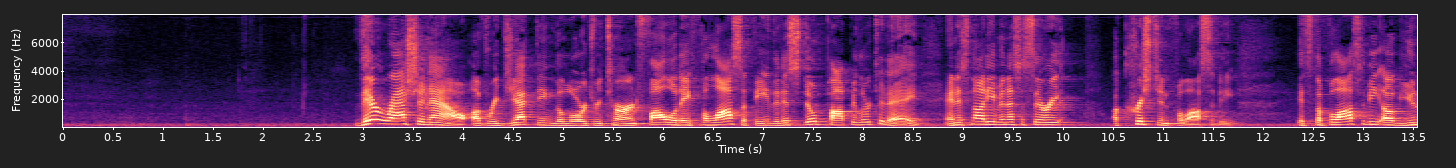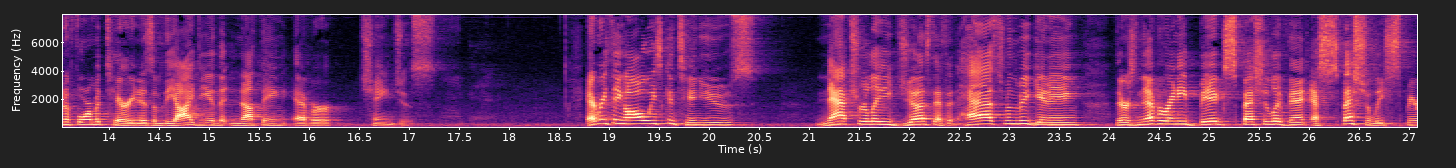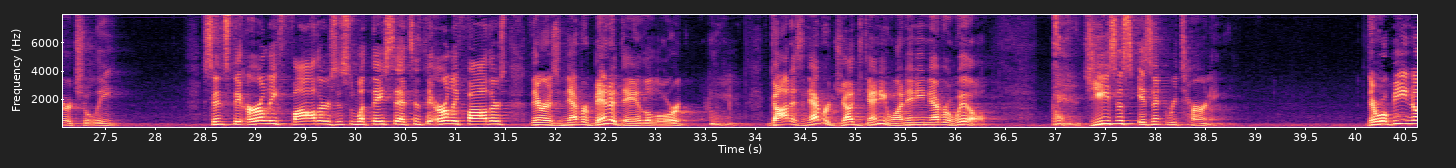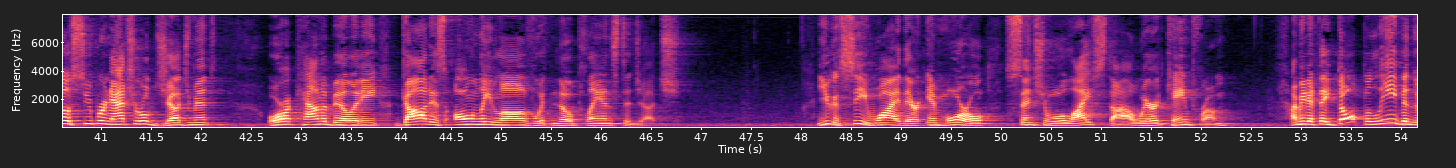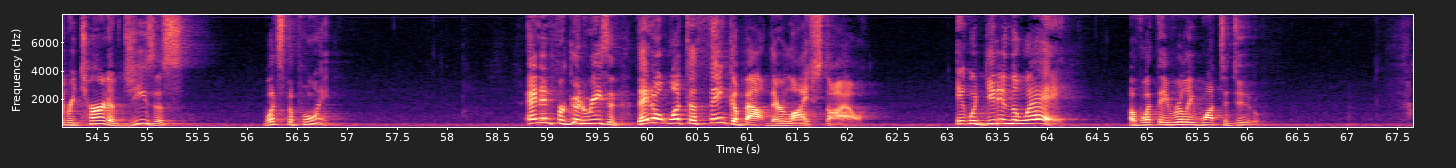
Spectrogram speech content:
Their rationale of rejecting the Lord's return followed a philosophy that is still popular today, and it's not even necessarily a Christian philosophy. It's the philosophy of uniformitarianism, the idea that nothing ever changes. Everything always continues naturally, just as it has from the beginning. There's never any big special event, especially spiritually. Since the early fathers, this is what they said since the early fathers, there has never been a day of the Lord. God has never judged anyone, and He never will. Jesus isn't returning. There will be no supernatural judgment or accountability. God is only love with no plans to judge. You can see why their immoral, sensual lifestyle, where it came from. I mean, if they don't believe in the return of Jesus, what's the point? And then for good reason. They don't want to think about their lifestyle, it would get in the way of what they really want to do.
